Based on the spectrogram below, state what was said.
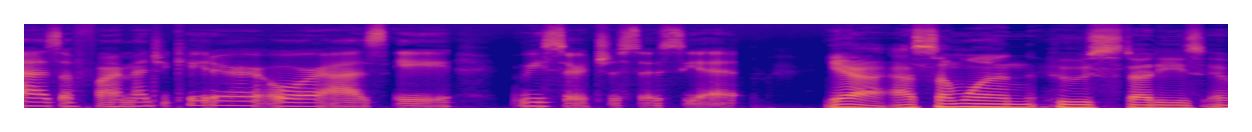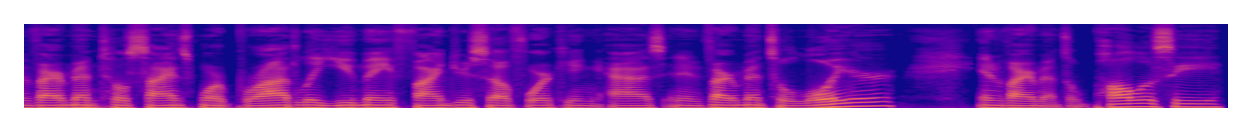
as a farm educator or as a research associate. Yeah, as someone who studies environmental science more broadly, you may find yourself working as an environmental lawyer, environmental policy,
